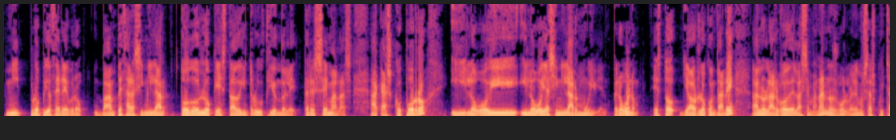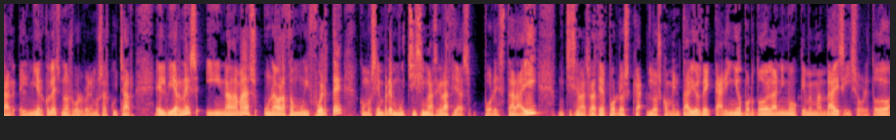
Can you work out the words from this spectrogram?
mi propio cerebro va a empezar a asimilar todo lo que he estado introduciéndole tres semanas a cascoporro y lo voy, y lo voy a asimilar muy bien. Pero bueno, esto ya os lo contaré a lo largo de la semana. Nos volveremos a escuchar el miércoles, nos volveremos a escuchar el viernes y nada más. Un abrazo muy fuerte. Como siempre, muchísimas gracias por estar ahí. Muchísimas gracias por los, los comentarios de cariño, por todo el ánimo que me mandáis y sobre todo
